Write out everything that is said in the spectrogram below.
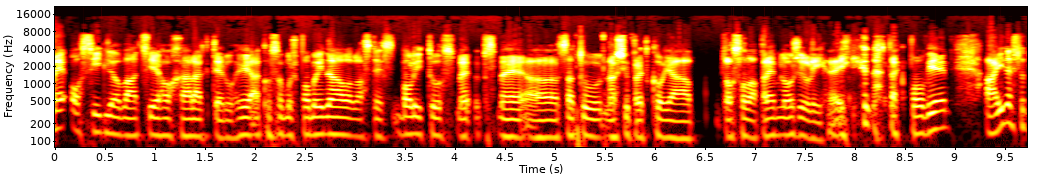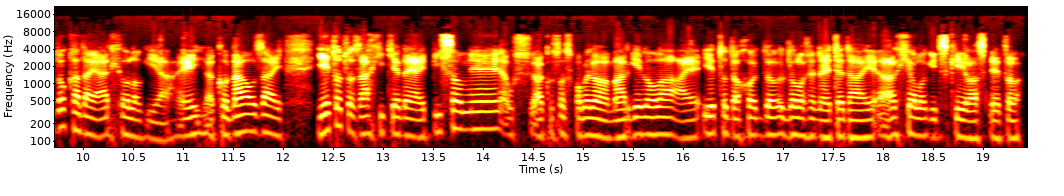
preosídľovacieho charakteru. Hej, ako som už spomínal, vlastne boli tu, sme, sme sa tu naši predkovia doslova premnožili, hej, tak poviem. A ináč to dokladá aj archeológia. Hej, ako naozaj je toto zachytené aj písomne, už ako som spomínal Marginola, a je to do, do, doložené teda aj archeologicky, vlastne to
